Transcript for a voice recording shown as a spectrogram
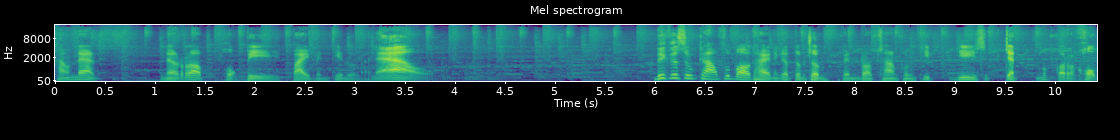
ครั้งแรกในรอบ 6 ปีไปเป็นที่รียบร้อยแล้วนี่คือสุข่าวฟุตบอลไทยนะครับท่านผู้ชม เป็นรอบสามของที่ 27 มกราคม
